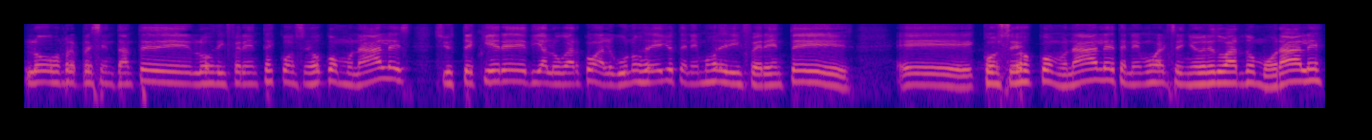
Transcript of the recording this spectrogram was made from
los representantes de los diferentes consejos comunales. Si usted quiere dialogar con algunos de ellos, tenemos de diferentes eh, consejos comunales, tenemos al señor Eduardo Morales,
